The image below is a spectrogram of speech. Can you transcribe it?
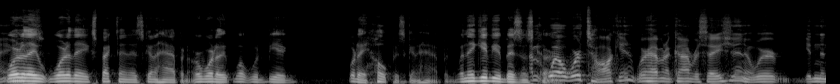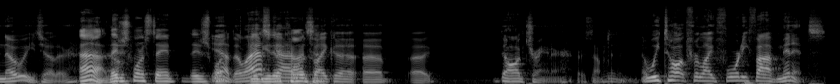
Hey, What are they? What are they expecting is going to happen, or what? Are, what would be a? What do they hope is going to happen when they give you a business I mean, card? well, we're talking, we're having a conversation, and we're getting to know each other. ah, you they just want to stay. They just Yeah, want the to last give you their guy content. was like a, a, a dog trainer or something, and we talked for like forty five minutes.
